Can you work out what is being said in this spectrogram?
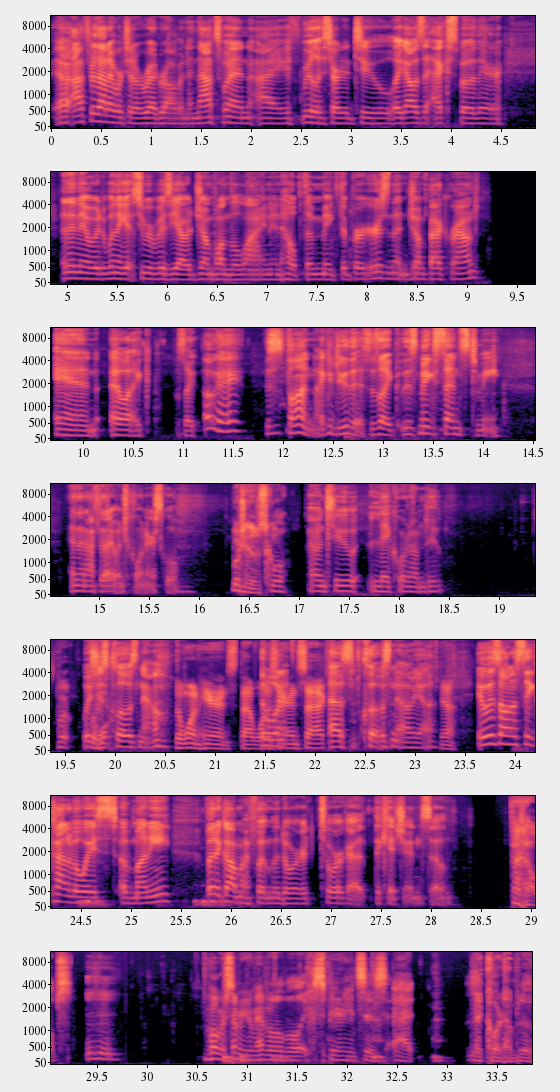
Uh, After that, I worked at a Red Robin, and that's when I really started to like. I was at Expo there, and then they would when they get super busy, I would jump on the line and help them make the burgers, and then jump back around. And I like was like, okay, this is fun. I could do this. It's like this makes sense to me. And then after that, I went to culinary school. Where'd you go to school? I went to Le Cordon Bleu, Where- which where- is closed now. The one here in that was one- here in Sac. That's closed now, yeah. Yeah. It was honestly kind of a waste of money, but it got my foot in the door to work at the kitchen. So that helps. mhm. What were some of your memorable experiences at Le Cordon Bleu?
